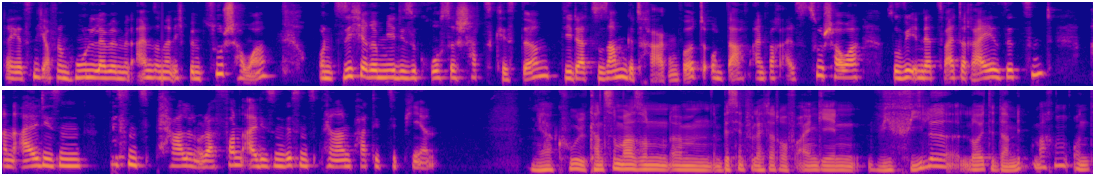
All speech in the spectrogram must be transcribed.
da jetzt nicht auf einem hohen Level mit ein, sondern ich bin Zuschauer und sichere mir diese große Schatzkiste, die da zusammengetragen wird und darf einfach als Zuschauer, so wie in der zweiten Reihe sitzend, an all diesen Wissensperlen oder von all diesen Wissensperlen partizipieren. Ja, cool. Kannst du mal so ein, ähm, ein bisschen vielleicht darauf eingehen, wie viele Leute da mitmachen? Und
